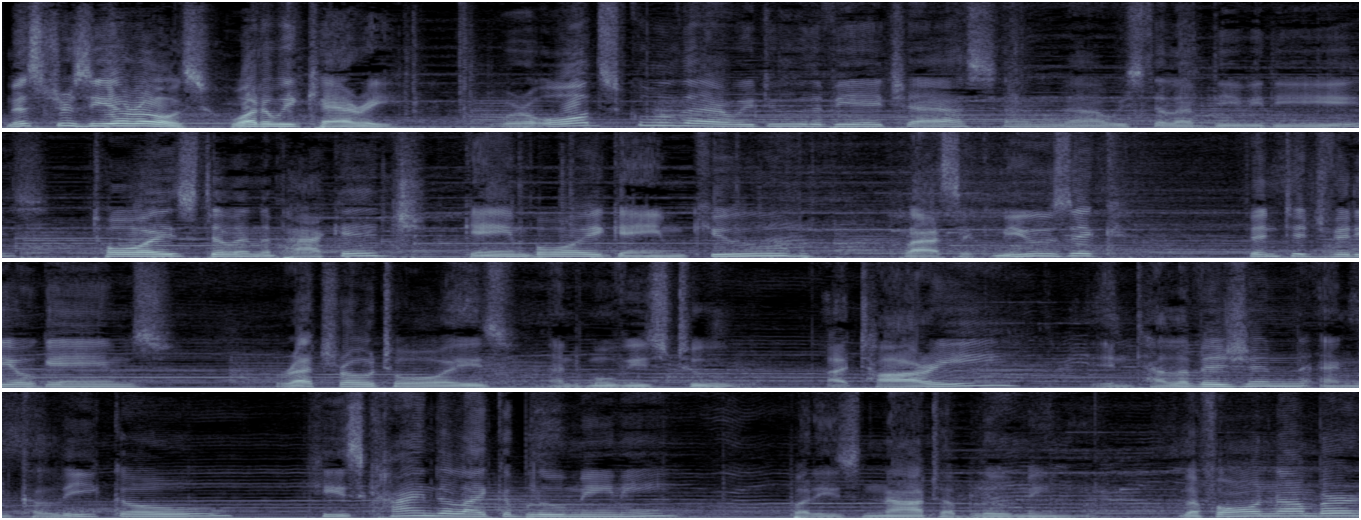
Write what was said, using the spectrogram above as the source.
Mr. Zeros, what do we carry? We're old school there. We do the VHS and uh, we still have DVDs. Toys still in the package. Game Boy, GameCube, classic music, vintage video games, retro toys, and movies too. Atari, Intellivision, and Coleco. He's kinda like a Blue Meanie, but he's not a Blue Meanie. The phone number?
